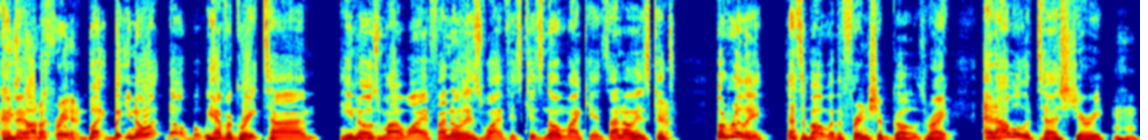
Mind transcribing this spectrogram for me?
And He's then- not a friend. But but you know what? No, but we have a great time. He knows my wife. I know his wife. His kids know my kids. I know his kids. But really, that's about where the friendship goes, right? And I will attest, Jerry. Mhm.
